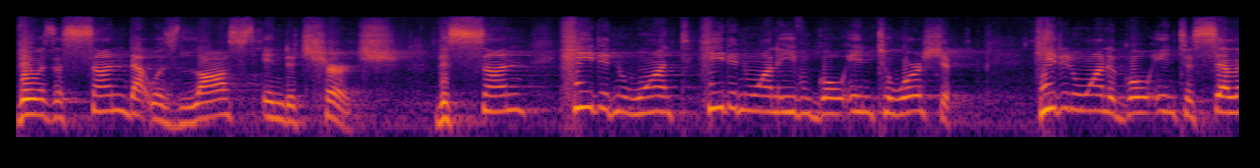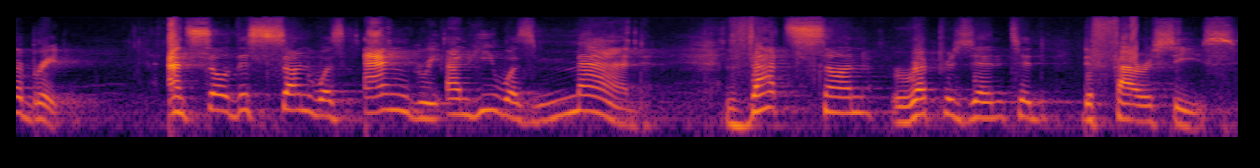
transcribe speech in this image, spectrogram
There was a son that was lost in the church. The son, he didn't want, he didn't want to even go into worship. He didn't want to go in to celebrate. And so this son was angry and he was mad. That son represented the Pharisees.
